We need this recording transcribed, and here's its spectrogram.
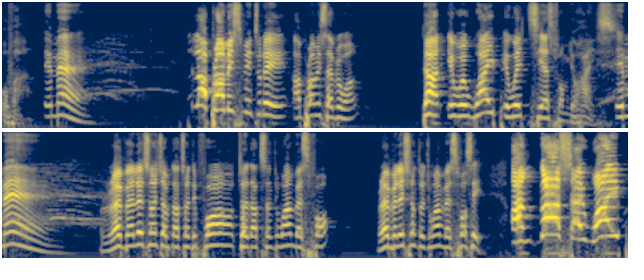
over. Amen. The Lord promised me today, and promised everyone, that He will wipe away tears from your eyes. Amen. Revelation chapter 24, chapter 21, verse 4. Revelation 21, verse 4 say, And God shall wipe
